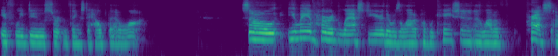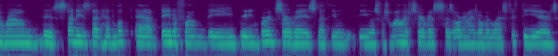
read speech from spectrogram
if we do certain things to help that along. So you may have heard last year there was a lot of publication, a lot of press around the studies that had looked at data from the breeding bird surveys that the, the U.S. Fish and Wildlife Service has organized over the last 50 years.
